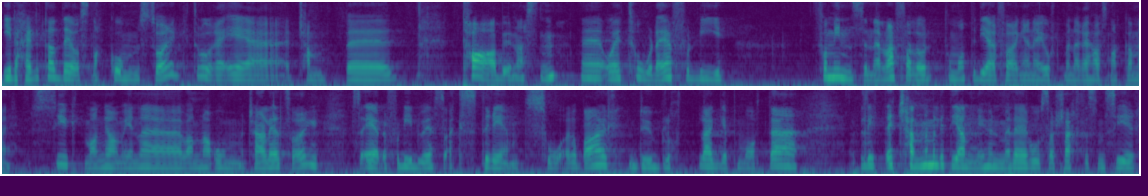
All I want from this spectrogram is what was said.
I det hele tatt, det å snakke om sorg tror jeg er kjempetabu, nesten. Eh, og jeg tror det er fordi for min sin del, i hvert fall, og på en måte de erfaringene jeg har gjort med når jeg har snakka med sykt mange av mine venner om kjærlighetssorg, så er det fordi du er så ekstremt sårbar. Du blottlegger på en måte litt Jeg kjenner meg litt igjen i hun med det rosa skjerfet som sier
